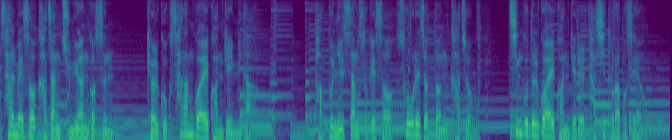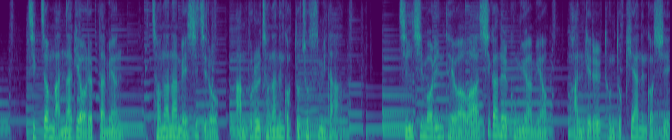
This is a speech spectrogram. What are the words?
삶에서 가장 중요한 것은 결국 사람과의 관계입니다. 바쁜 일상 속에서 소홀해졌던 가족, 친구들과의 관계를 다시 돌아보세요. 직접 만나기 어렵다면 전화나 메시지로 안부를 전하는 것도 좋습니다. 진심 어린 대화와 시간을 공유하며 관계를 돈독히 하는 것이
